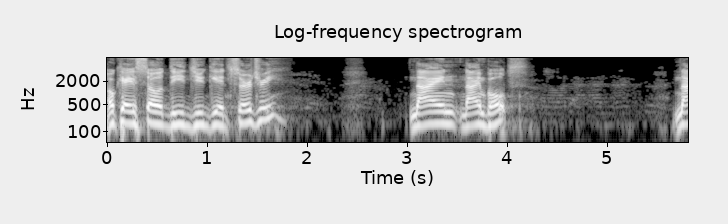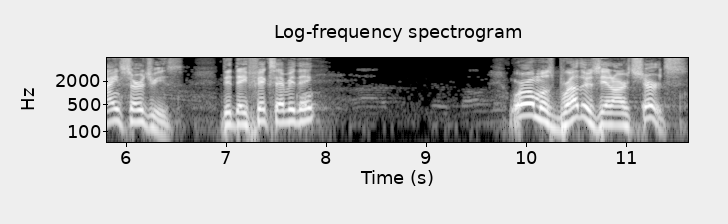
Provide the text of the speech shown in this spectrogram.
Okay, so did you get surgery? Nine nine bolts? Nine surgeries. Did they fix everything? We're almost brothers in our shirts.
